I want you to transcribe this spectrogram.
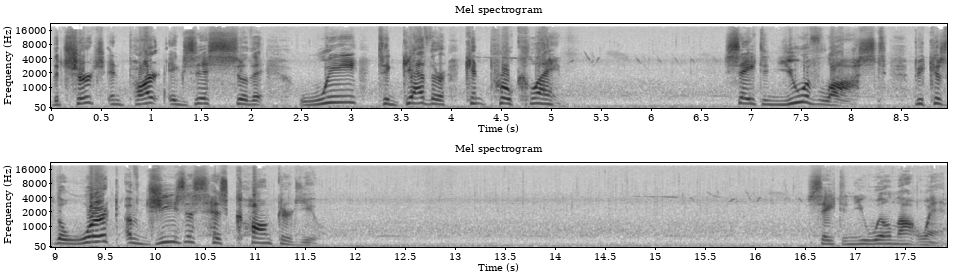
The church, in part, exists so that we together can proclaim Satan, you have lost because the work of Jesus has conquered you. Satan, you will not win.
